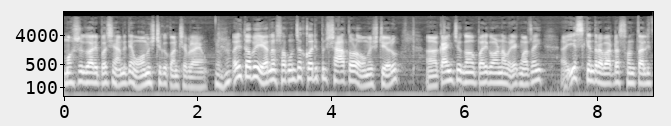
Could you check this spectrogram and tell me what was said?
महसुस गरेपछि हामीले त्यहाँ होमस्टेको कन्सेप्ट ल्यायौँ अहिले तपाईँ हेर्न सक्नुहुन्छ करिब पनि सातवटा होमस्टेहरू काइन्चो गाउँपालिका नम्बर एकमा चाहिँ यस केन्द्रबाट सञ्चालित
